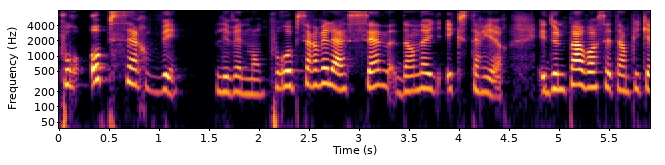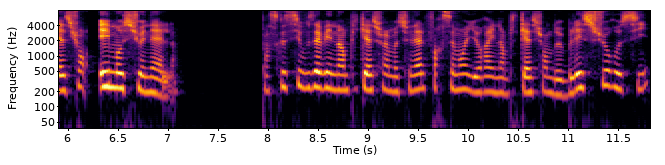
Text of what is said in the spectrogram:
pour observer l'événement, pour observer la scène d'un œil extérieur et de ne pas avoir cette implication émotionnelle. Parce que si vous avez une implication émotionnelle, forcément il y aura une implication de blessure aussi.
